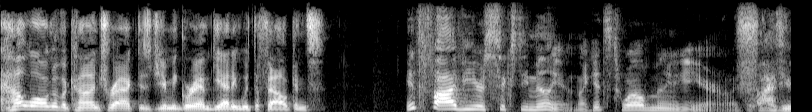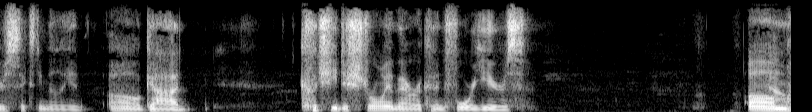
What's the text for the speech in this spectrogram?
how long of a contract is Jimmy Graham getting with the Falcons? it's five years, sixty million. Like it's twelve million a year. Like, Five years, sixty million. Oh God. Could she destroy America in four years? Um.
